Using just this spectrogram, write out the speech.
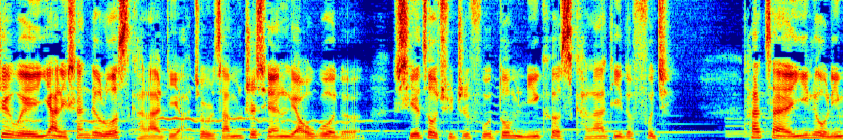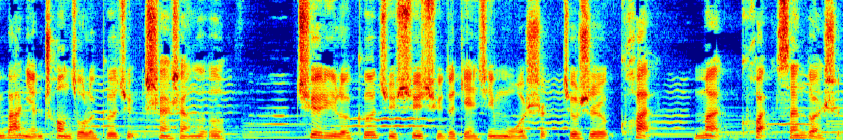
这位亚历山德罗斯卡拉蒂啊，就是咱们之前聊过的协奏曲之父多米尼克斯卡拉蒂的父亲。他在一六零八年创作了歌剧《善善恶恶》，确立了歌剧序曲的典型模式，就是快、慢、快三段式。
